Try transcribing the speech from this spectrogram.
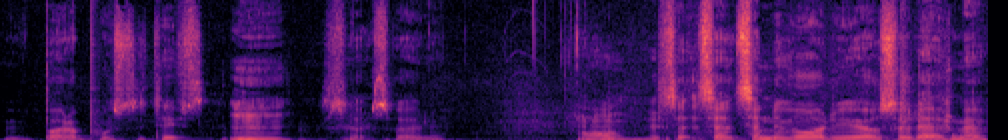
bara positivt. Mm. Så, så är det. Ja, det- Sen, sen, sen var det ju så där med,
